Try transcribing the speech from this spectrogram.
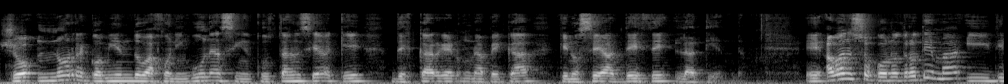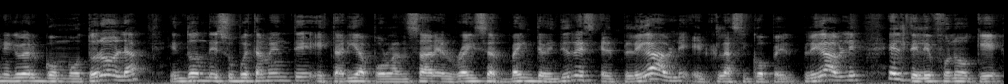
yo no recomiendo bajo ninguna circunstancia que descarguen una APK que no sea desde la tienda. Eh, avanzo con otro tema y tiene que ver con Motorola, en donde supuestamente estaría por lanzar el Razer 2023, el plegable, el clásico plegable, el teléfono que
